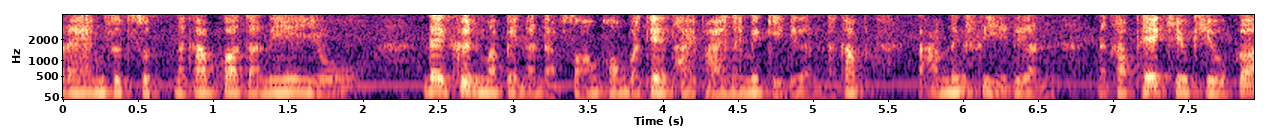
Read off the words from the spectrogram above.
แรงสุดๆนะครับ ก็ตอนนี้อยู่ ได้ขึ้นมาเป็นอันดับ 2 ของประเทศไทยภายในไม่กี่เดือนนะครับ3-4 เดือนนะครับเพจ QQ ก็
